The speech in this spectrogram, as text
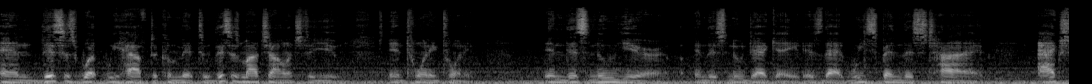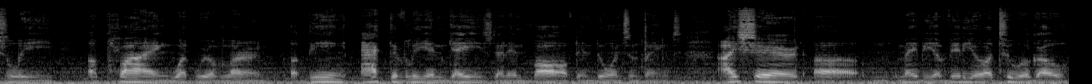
And this is what we have to commit to. This is my challenge to you in 2020, in this new year, in this new decade, is that we spend this time actually applying what we have learned uh, being actively engaged and involved in doing some things. I shared uh, maybe a video or two ago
